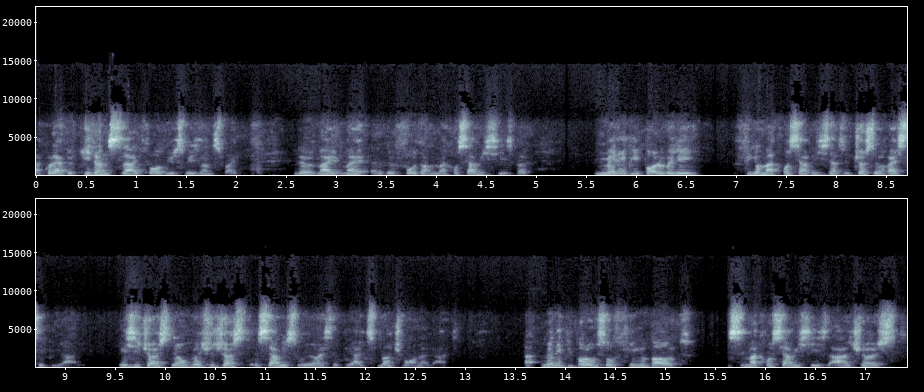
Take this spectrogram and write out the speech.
I could have the hidden slide for obvious reasons, right? The my my uh, the photo on microservices, but many people really of microservices as just a REST API. This is just, you know, this is just a service with a REST API. It's much more than that. Uh, many people also think about microservices are just,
